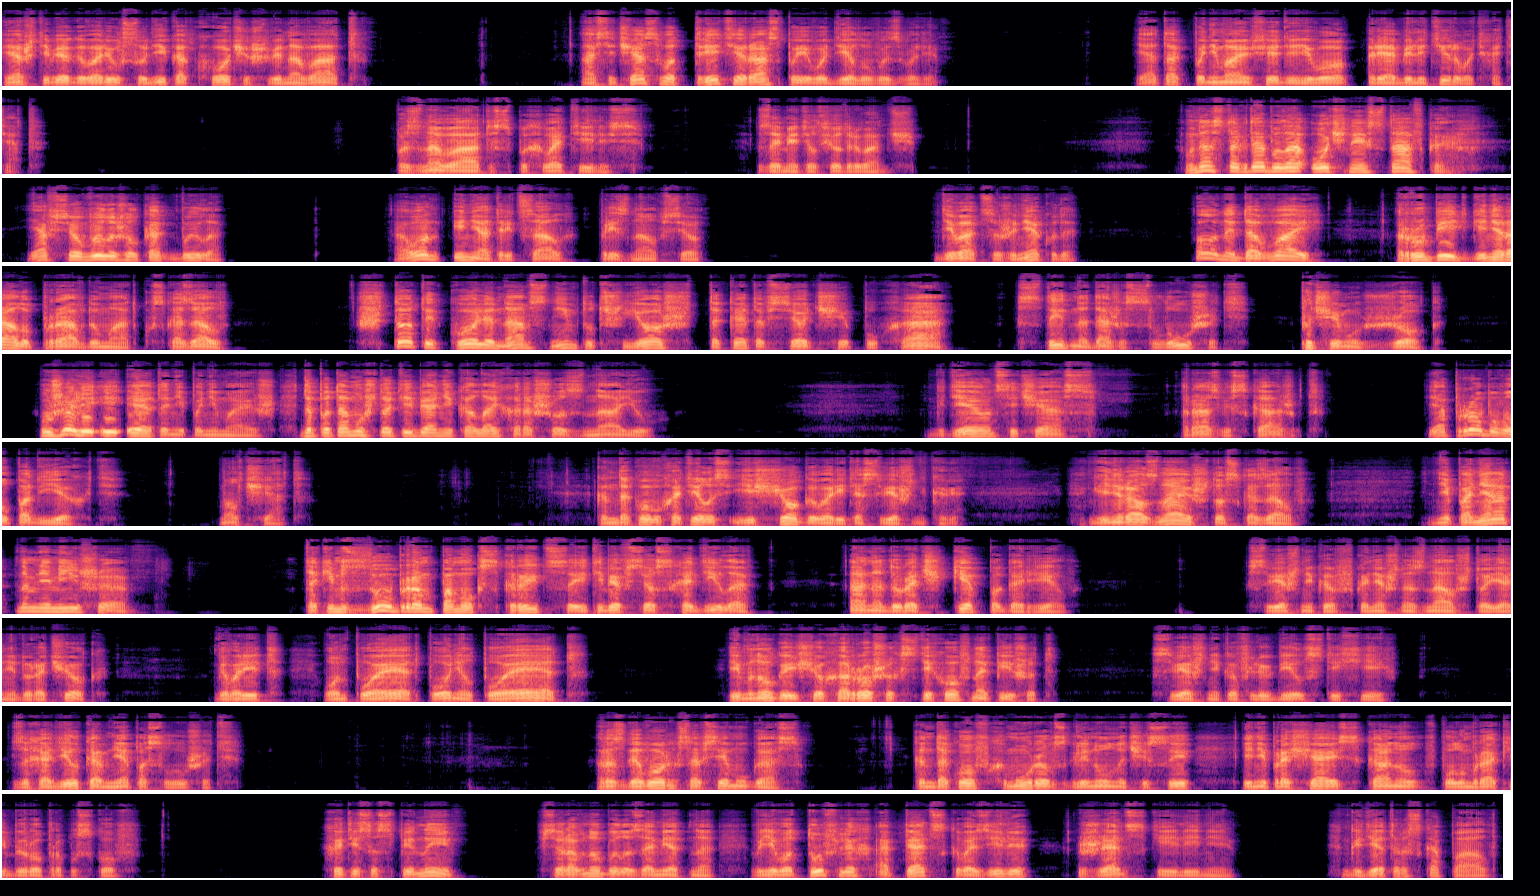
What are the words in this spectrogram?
Я ж тебе говорю, суди как хочешь, виноват. А сейчас вот третий раз по его делу вызвали. Я так понимаю, Федя, его реабилитировать хотят. Поздновато спохватились, — заметил Федор Иванович. У нас тогда была очная ставка. Я все выложил, как было. А он и не отрицал, признал все. Деваться же некуда. Он и давай рубить генералу правду матку, сказал, что ты, Коля, нам с ним тут шьешь, так это все чепуха, стыдно даже слушать. Почему сжег? Ужели и это не понимаешь? Да потому что тебя, Николай, хорошо знаю. Где он сейчас? Разве скажут? Я пробовал подъехать. Молчат. Кондакову хотелось еще говорить о Свешникове. Генерал, знаешь, что сказал? Непонятно мне, Миша. Таким зубром помог скрыться, и тебе все сходило а на дурачке погорел. Свешников, конечно, знал, что я не дурачок. Говорит, он поэт, понял, поэт. И много еще хороших стихов напишет. Свешников любил стихи. Заходил ко мне послушать. Разговор совсем угас. Кондаков хмуро взглянул на часы и, не прощаясь, канул в полумраке бюро пропусков хоть и со спины, все равно было заметно, в его туфлях опять сквозили женские линии. Где-то раскопал.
